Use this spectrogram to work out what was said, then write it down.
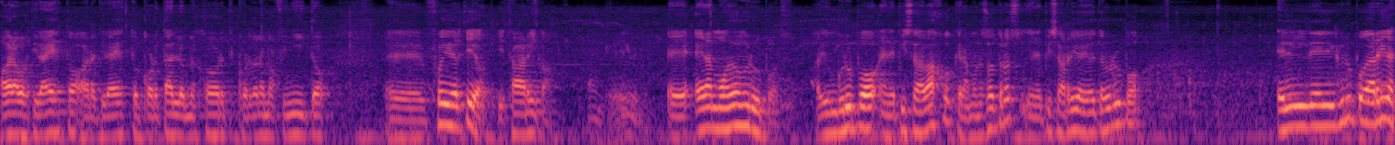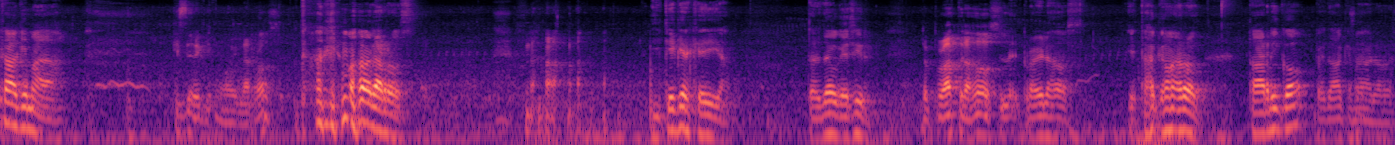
ahora vos tirá esto, ahora tirá esto, cortalo mejor, cortalo más finito. Eh, fue divertido y estaba rico. Ah, increíble. Eh, éramos dos grupos. Había un grupo en el piso de abajo, que éramos nosotros, y en el piso de arriba había otro grupo. El del grupo de arriba estaba quemada. ¿Qué será que es como el arroz? Estaba quemado el arroz. ¿Y qué querés que diga? Te lo tengo que decir. Lo probaste las dos. Le- probé los dos. Y estaba quemado el arroz. Estaba rico, pero estaba quemado el arroz.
